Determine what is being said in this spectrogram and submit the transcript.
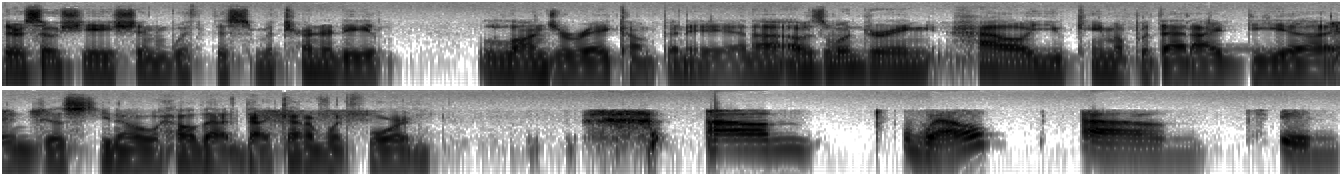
their association with this maternity lingerie company. And I, I, was wondering how you came up with that idea and just, you know, how that, that kind of went forward. Um, well, um, in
